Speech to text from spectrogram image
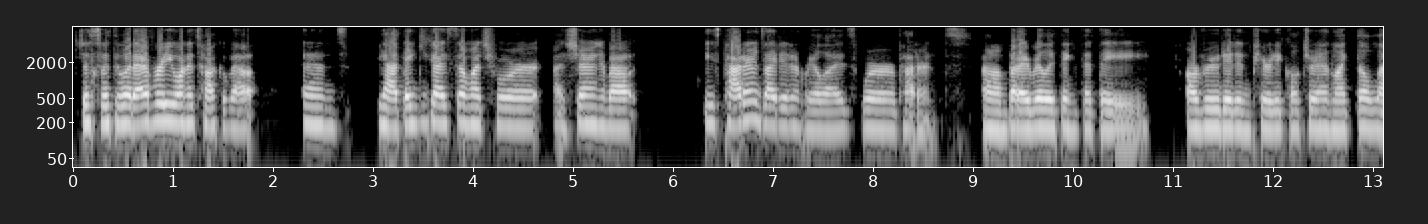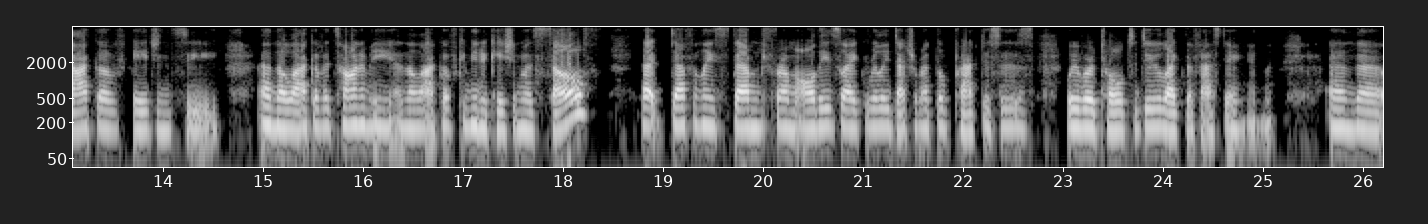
Just with whatever you want to talk about. And yeah thank you guys so much for uh, sharing about these patterns. I didn't realize were patterns. Um, but I really think that they are rooted in purity culture and like the lack of agency and the lack of autonomy and the lack of communication with self that definitely stemmed from all these like really detrimental practices we were told to do like the fasting and and the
